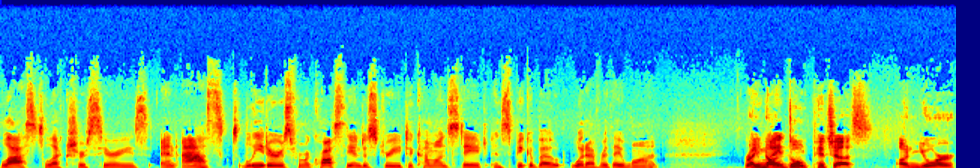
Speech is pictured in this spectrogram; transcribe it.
last lecture series and asked leaders from across the industry to come on stage and speak about whatever they want. Right You not might- don't pitch us on your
